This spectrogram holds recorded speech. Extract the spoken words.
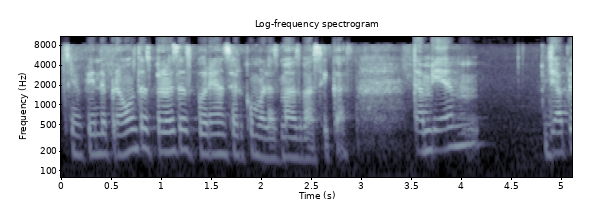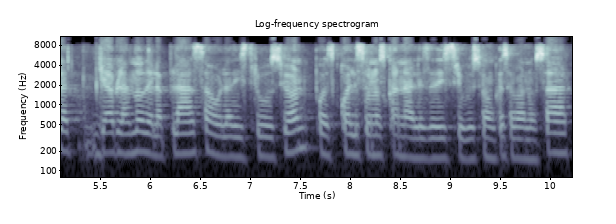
sinfín de preguntas, pero esas podrían ser como las más básicas. También, ya, ya hablando de la plaza o la distribución, pues cuáles son los canales de distribución que se van a usar,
